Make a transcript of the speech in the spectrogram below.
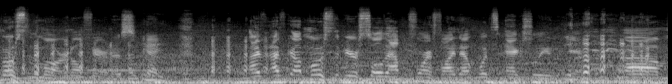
most of them are, in all fairness. Okay. I've, I've got most of the beer sold out before I find out what's actually in the can. Um,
